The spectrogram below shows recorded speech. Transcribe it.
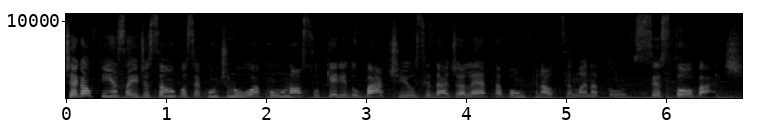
Chega ao fim essa edição, você continua com o nosso querido Bate e o Cidade Alerta. Bom final de semana a todos. Sextou, Bate.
